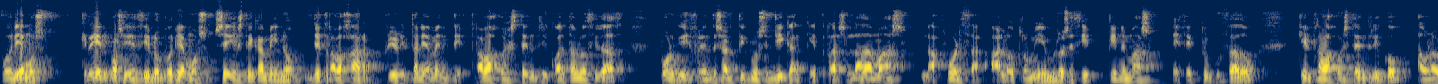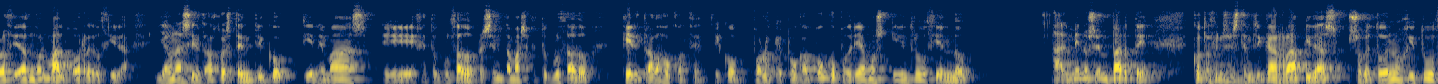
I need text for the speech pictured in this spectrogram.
podríamos creer, por así decirlo, podríamos seguir este camino de trabajar prioritariamente trabajo excéntrico a alta velocidad, porque diferentes artículos indican que traslada más la fuerza al otro miembro, es decir, tiene más efecto cruzado que el trabajo excéntrico a una velocidad normal o reducida. Y aún así, el trabajo excéntrico tiene más eh, efecto cruzado, presenta más efecto cruzado que el trabajo concéntrico, por lo que poco a poco podríamos ir introduciendo al menos en parte, contracciones excéntricas rápidas, sobre todo en longitud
